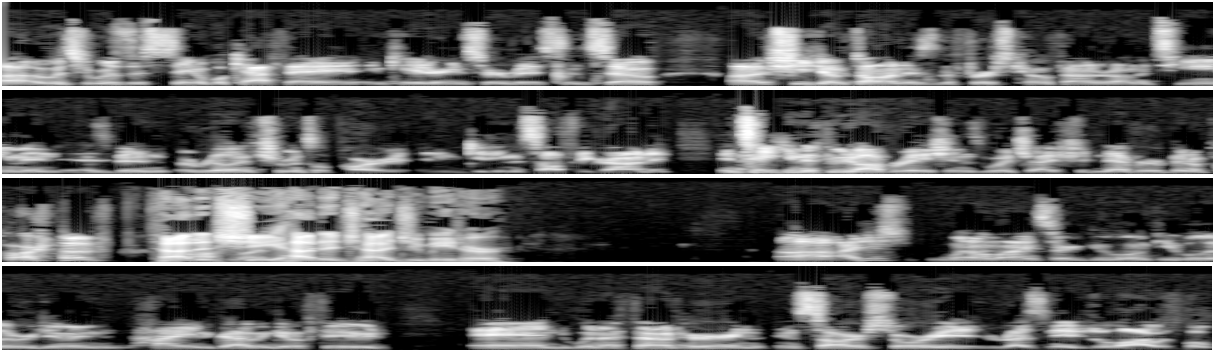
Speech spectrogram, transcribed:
uh, which was a sustainable cafe and, and catering service. And so uh, she jumped on as the first co-founder on the team and has been a real instrumental part in getting this off the ground and, and taking the food operations, which I should never have been a part of. How did she? How did how did you meet her? Uh, I just went online and started Googling people that were doing high end grab and go food. And when I found her and, and, saw her story, it resonated a lot with what,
